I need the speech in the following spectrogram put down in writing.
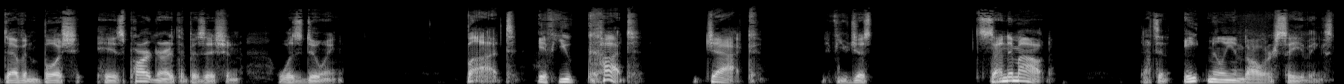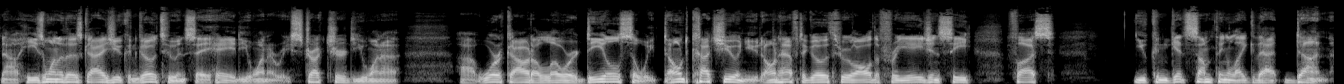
Devin Bush, his partner at the position, was doing. But if you cut Jack, if you just send him out, that's an $8 million savings. Now, he's one of those guys you can go to and say, Hey, do you want to restructure? Do you want to uh, work out a lower deal so we don't cut you and you don't have to go through all the free agency fuss? You can get something like that done.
